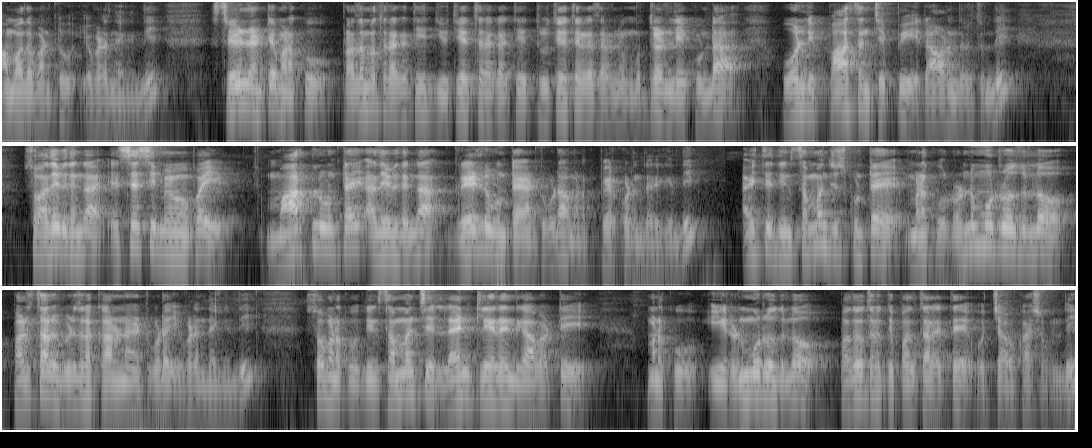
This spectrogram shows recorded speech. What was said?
ఆమోదం అంటూ ఇవ్వడం జరిగింది. శ్రేణులు అంటే మనకు ప్రథమ తరగతి ద్వితీయ తరగతి తృతీయ తరగతి అనే ముద్రణ లేకుండా ఓన్లీ పాస్ అని చెప్పి రావడం జరుగుతుంది. సో అదేవిధంగా ఎస్ఎస్సి మేమోపై మార్కులు ఉంటాయి అదేవిధంగా గ్రేడ్లు ఉంటాయి అంటూ కూడా మనకు పేర్కొనడం జరిగింది. అయితే దీనికి సంబంధించి చూసుకుంటే మనకు రెండు మూడు రోజుల్లో ఫలితాలు విడుదల కానున్నాయంటూ కూడా ఇవ్వడం జరిగింది. సో మనకు దీనికి సంబంధించి లైన్ క్లియర్ అయింది కాబట్టి మనకు ఈ రెండు మూడు రోజుల్లో పదో తరగతి ఫలితాలు అయితే వచ్చే అవకాశం ఉంది.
